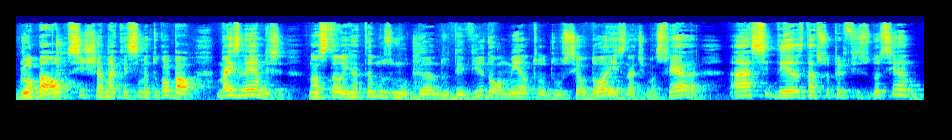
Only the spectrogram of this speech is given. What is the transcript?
global se chama aquecimento global. Mas lembre-se, nós já estamos mudando, devido ao aumento do CO2 na atmosfera, a acidez da superfície do oceano,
